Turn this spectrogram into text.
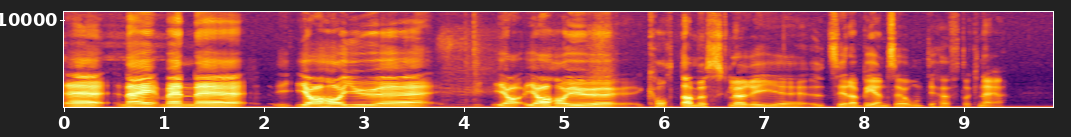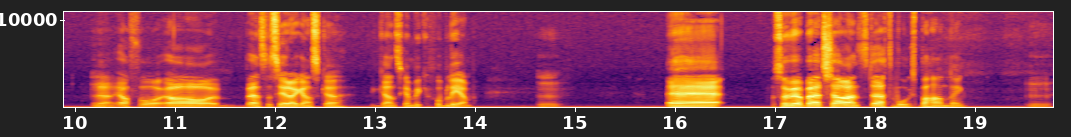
eh, eh, nej, men eh, jag har ju... Jag, jag har ju korta muskler i utsida ben så jag har ont i höft och knä. Mm. Jag, jag, får, jag har vänstersida ganska, ganska mycket problem. Mm. Eh, så vi har börjat köra en stötvågsbehandling. Mm.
